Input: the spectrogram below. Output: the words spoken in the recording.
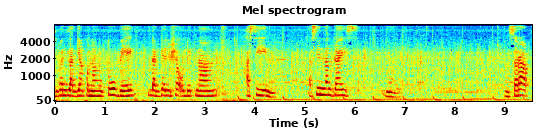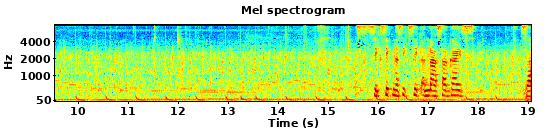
di ba nilagyan ko ng tubig, lagyan nyo siya ulit ng asin. Asin lang guys. Yun. Ang sarap. Siksik na siksik ang lasa guys. Sa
